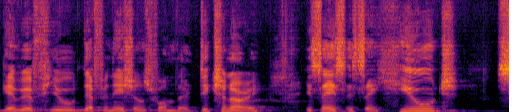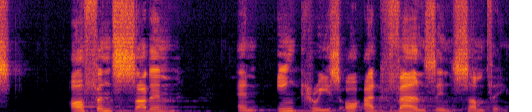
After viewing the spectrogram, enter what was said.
gave you a few definitions from the dictionary. It says it's a huge, often sudden, an increase or advance in something.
